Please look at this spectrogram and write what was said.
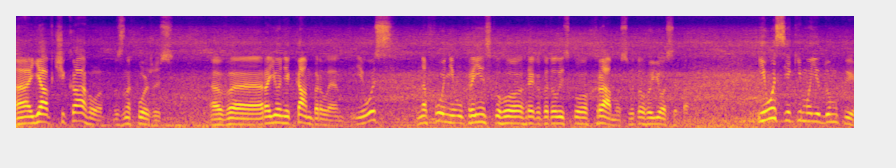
Е, Я в Чикаго знаходжусь е, в районі Камберленд. І ось на фоні українського греко-католицького храму святого Йосипа. І ось які мої думки.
